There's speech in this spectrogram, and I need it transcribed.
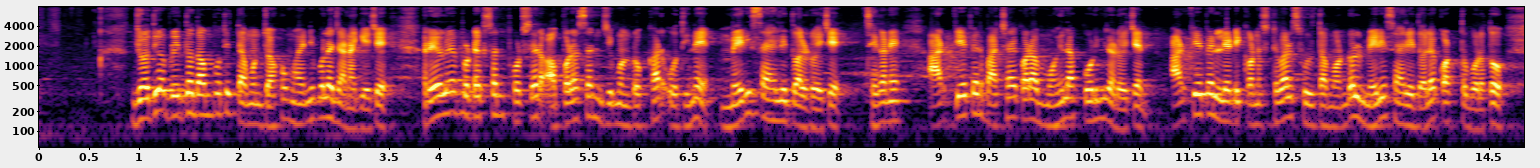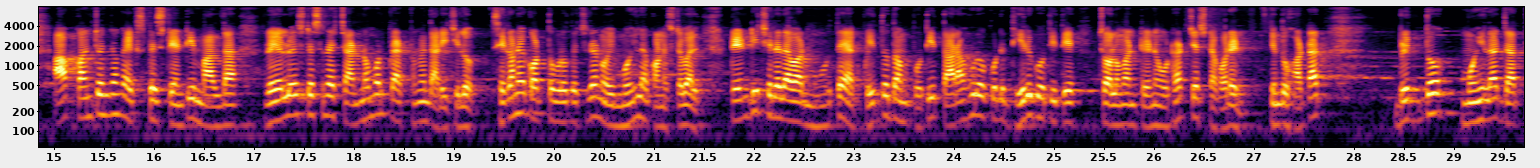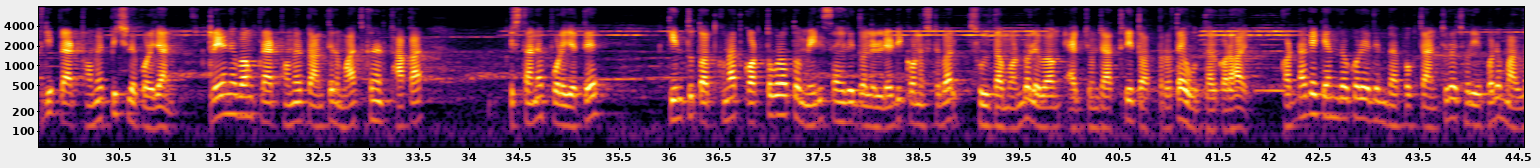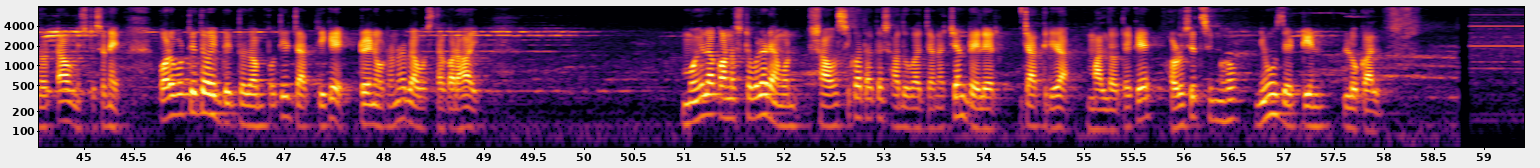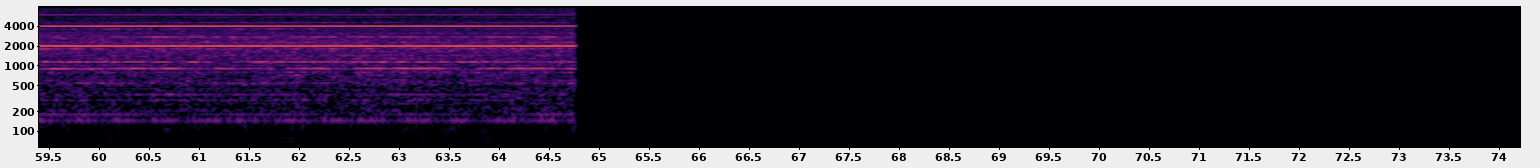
যদিও বৃদ্ধ দম্পতি তেমন জখম হয়নি বলে জানা গিয়েছে। রেলওয়ে প্রোটেকশন ফোর্সের অপারেশন জীবন রক্ষার অধীনে মেরি সাহেলি দল রয়েছে। সেখানে আরপিএফের বাছাই করা মহিলা কর্মীরা রয়েছেন। আরপিএফের লেডি কনস্টেবল সুলতা মণ্ডল মেরি সাহেলি দলে কর্তব্যরত। আপ কাঞ্চনজঙ্ঘা এক্সপ্রেস ট্রেনটি মালদা রেলওয়ে স্টেশনের চার নম্বর প্ল্যাটফর্মে দাঁড়িয়ে ছিল। সেখানে কর্তব্যরত ছিলেন ওই মহিলা কনস্টেবল। ট্রেনটি ছেড়ে দেওয়ার মুহূর্তে এক বৃদ্ধ দম্পতি তাড়াহুড়ো করে ধীর গতিতে চলমান ট্রেনে ওঠার চেষ্টা করেন। কিন্তু হঠাৎ বৃদ্ধ মহিলা যাত্রী প্ল্যাটফর্মে পিছলে পড়ে যান। ট্রেন এবং প্ল্যাটফর্মের প্রান্তের মাঝখানের ফাঁকা স্থানে পড়ে যেতে। কিন্তু তৎক্ষণাৎ কর্তব্যরত মেরি সাহেলি দলের লেডি কনস্টেবল সুলতা মণ্ডল এবং একজন যাত্রী তৎপরতায় উদ্ধার করা হয়। ঘটনাকে কেন্দ্র করে এদিন ব্যাপক চাঞ্চল্য ছড়িয়ে পড়ে মালদহ টাউন স্টেশনে। পরবর্তীতে ওই বৃদ্ধ দম্পতির যাত্রীকে ট্রেনে ওঠানোর ব্যবস্থা করা হয়। মহিলা কনস্টেবলের এমন সাহসিকতাকে সাধুবাদ জানাচ্ছেন রেলের যাত্রীরা, মালদহ থেকে Harjit Singh, news eighteen, local.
